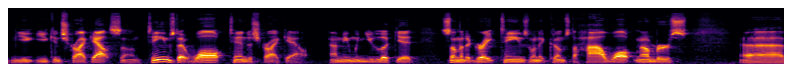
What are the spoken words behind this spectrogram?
You you can strike out some. Teams that walk tend to strike out. I mean, when you look at some of the great teams when it comes to high walk numbers. Uh,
